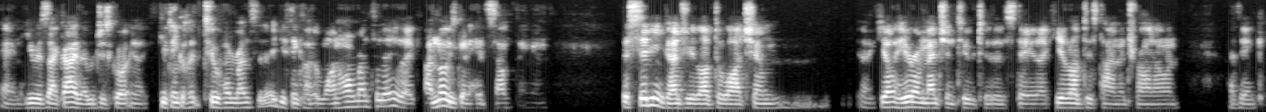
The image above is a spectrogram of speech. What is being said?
and he was that guy that would just go. You know, Do you think he'll hit two home runs today? Do you think he'll hit one home run today? Like I know he's going to hit something. And the city and country love to watch him. Like you'll hear him mentioned too to this day. Like he loved his time in Toronto, and I think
